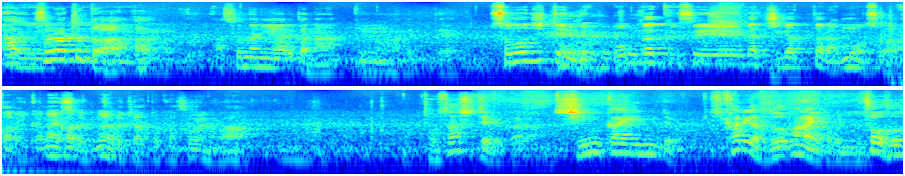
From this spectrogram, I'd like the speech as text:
そう。あそれはちょっとあああそんなにあれかなっていうのが出て。その時点で音楽性が違ったらもうそこから行かないですカよね。ルカルチャーとかそういうのが閉ざしてるから深海にでも光が届かないところにそうそう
